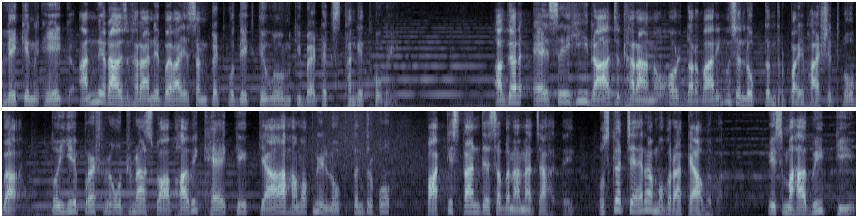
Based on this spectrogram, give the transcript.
लेकिन एक अन्य राजघराने पर आए संकट को देखते हुए उनकी बैठक स्थगित हो गई। अगर ऐसे ही राजघरानों और दरबारियों से लोकतंत्र परिभाषित होगा तो ये प्रश्न उठना स्वाभाविक है कि क्या हम अपने लोकतंत्र को पाकिस्तान जैसा बनाना चाहते उसका चेहरा मोहरा क्या होगा? इस महाद्वीप की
